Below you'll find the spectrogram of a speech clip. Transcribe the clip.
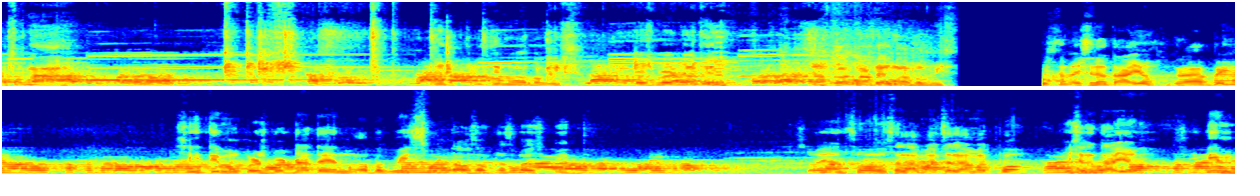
Pasok. na. Itim mga bagwis. First bird natin. Clock natin mga bagwis. Nakaisa na tayo. Grabe. Itim ang first bird natin, mga bagwis. 1,000 plus 5 speed. So ayan, so salamat, salamat po. Nakaisa na tayo. Si. Ayan.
